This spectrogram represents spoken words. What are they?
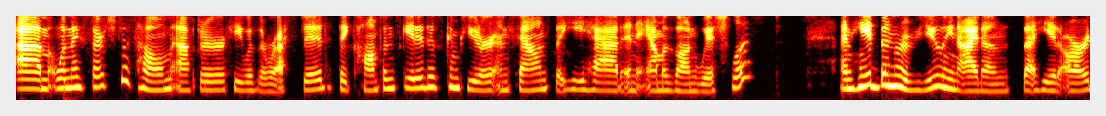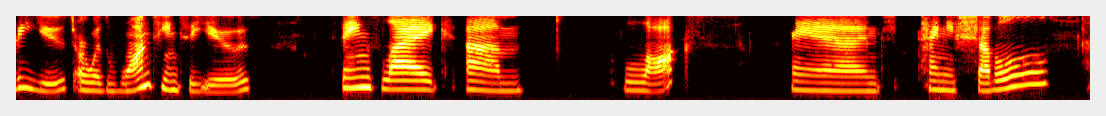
Um, when they searched his home after he was arrested, they confiscated his computer and found that he had an Amazon wish list. And he had been reviewing items that he had already used or was wanting to use. Things like um, locks and tiny shovels.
